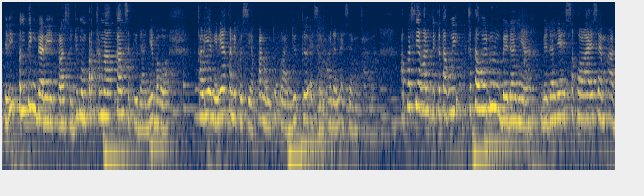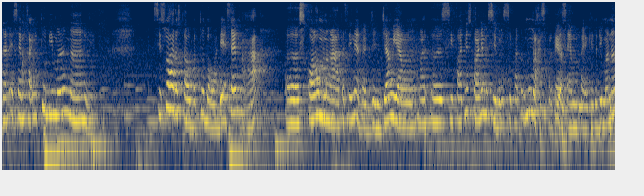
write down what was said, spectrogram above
jadi penting dari kelas 7 memperkenalkan setidaknya bahwa kalian ini akan dipersiapkan untuk lanjut ke SMA dan SMK apa sih yang harus diketahui? Ketahui dulu bedanya. Bedanya sekolah SMA dan SMK itu di mana gitu. Siswa harus tahu betul bahwa di SMA eh, sekolah menengah atas ini ada jenjang yang eh, sifatnya sekolahnya masih bersifat umum lah seperti Iya. SMP gitu di mana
